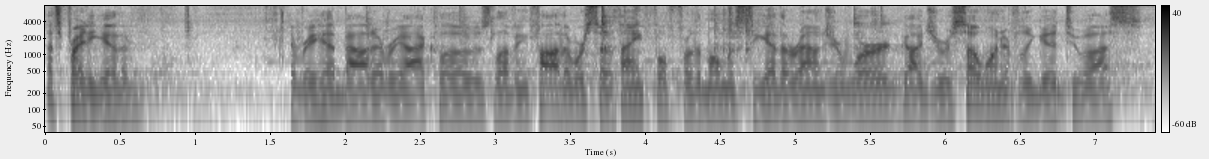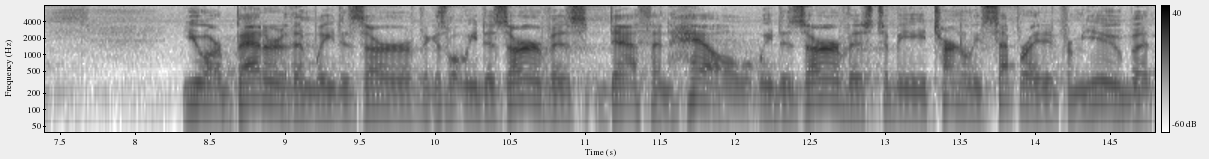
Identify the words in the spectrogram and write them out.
Let's pray together. Every head bowed, every eye closed. Loving Father, we're so thankful for the moments together around your word. God, you are so wonderfully good to us. You are better than we deserve because what we deserve is death and hell. What we deserve is to be eternally separated from you. But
